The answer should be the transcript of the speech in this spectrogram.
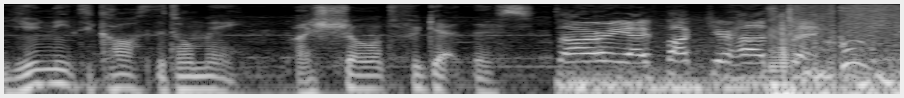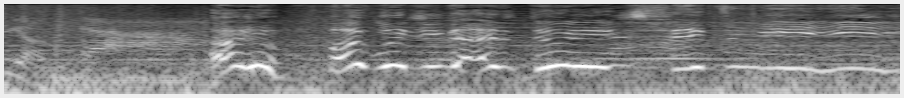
You need to cast it on me. I shan't forget this. Sorry, I fucked your husband. How the fuck would you guys do this shit to me?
